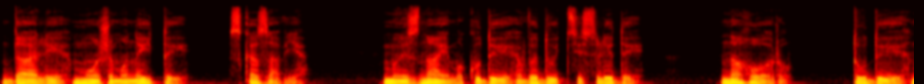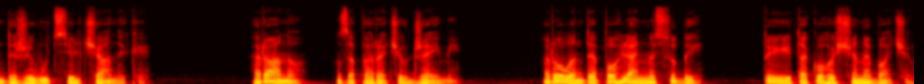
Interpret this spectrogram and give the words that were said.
Далі можемо не йти, сказав я. Ми знаємо, куди ведуть ці сліди. Нагору, туди, де живуть сільчаники. Рано, заперечив Джеймі. Роланде, поглянь на сюди. Ти такого ще не бачив.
